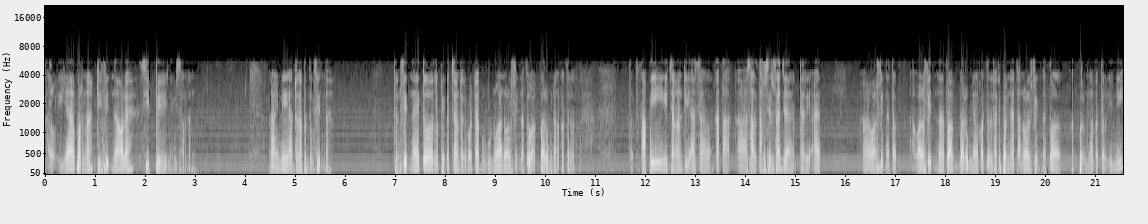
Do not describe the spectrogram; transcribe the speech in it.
Kalau ia pernah difitnah oleh si B ini misalkan. Nah, ini adalah bentuk fitnah. Dan fitnah itu lebih kejam daripada pembunuhan wal fitnah itu akbaru minal qatl. Tetapi jangan diasal kata asal tafsir saja dari ayat uh, wal fitnatu wal fitnatu akbaru minal qatl dari pernyataan wal fitnatu akbaru minal qatl ini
